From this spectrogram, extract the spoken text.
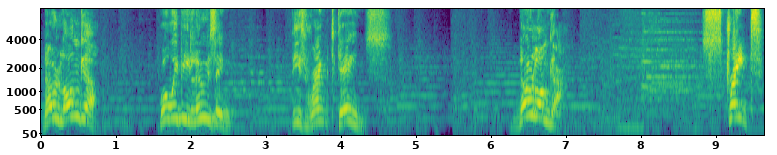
No longer will we be losing these ranked games. No longer. Straight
